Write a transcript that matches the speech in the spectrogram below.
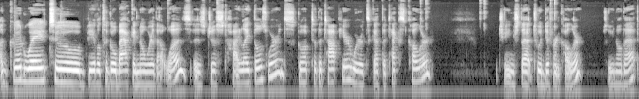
a good way to be able to go back and know where that was is just highlight those words, go up to the top here where it's got the text color, change that to a different color so you know that.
